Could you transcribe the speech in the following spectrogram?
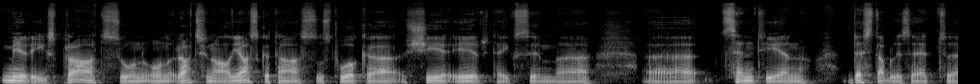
mierīgs prāts un, un racionāli jāskatās uz to, ka šie ir teiksim, centieni destabilizēt uh,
